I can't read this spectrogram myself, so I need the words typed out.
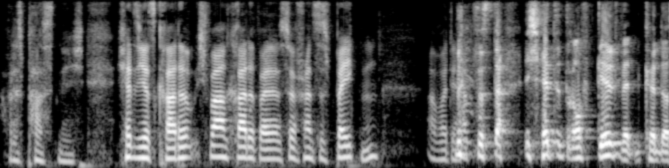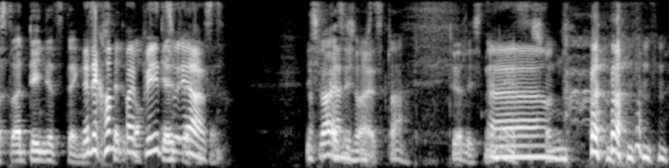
Aber das passt nicht. Ich hätte jetzt gerade, ich war gerade bei Sir Francis Bacon, aber der hat, Das da, ich hätte drauf Geld wetten können, dass du an den jetzt denkst. ja, der Ich kommt bei B Geld zuerst. können. Ich weiß, ich ich weiß, nicht. klar. Natürlich. Das Ähm. schon.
